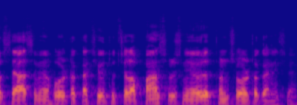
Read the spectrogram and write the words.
વર્ષે આ સમયે સોળ ટકા થયું હતું. છેલ્લા પાંચ વર્ષની એવરેજ પણ સોળ ટકાની છે.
